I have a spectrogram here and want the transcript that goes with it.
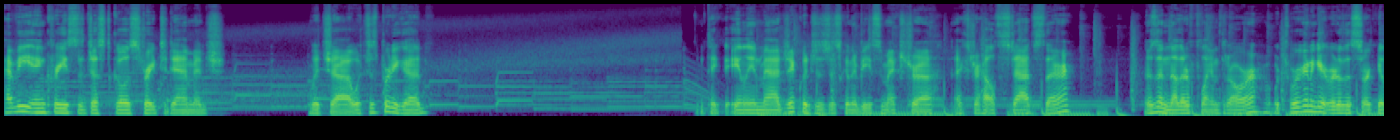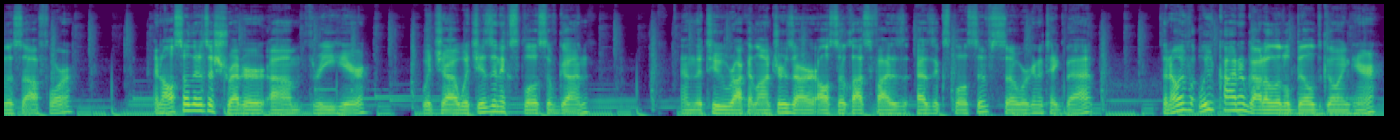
heavy increase just goes straight to damage, which uh, which is pretty good. take the alien magic, which is just going to be some extra extra health stats there. There's another flamethrower, which we're going to get rid of the circular saw for. And also there's a Shredder um, 3 here, which uh, which is an explosive gun. And the two rocket launchers are also classified as, as explosives, so we're going to take that. So now we've, we've kind of got a little build going here.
